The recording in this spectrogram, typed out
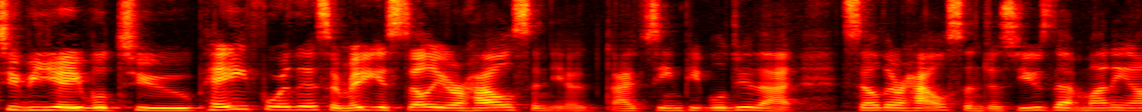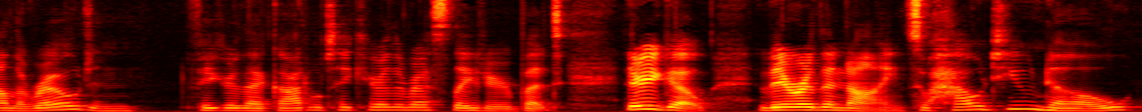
to be able to pay for this? Or maybe you sell your house and you I've seen people do that. Sell their house and just use that money on the road and figure that God will take care of the rest later. But there you go. There are the nine. So, how do you know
